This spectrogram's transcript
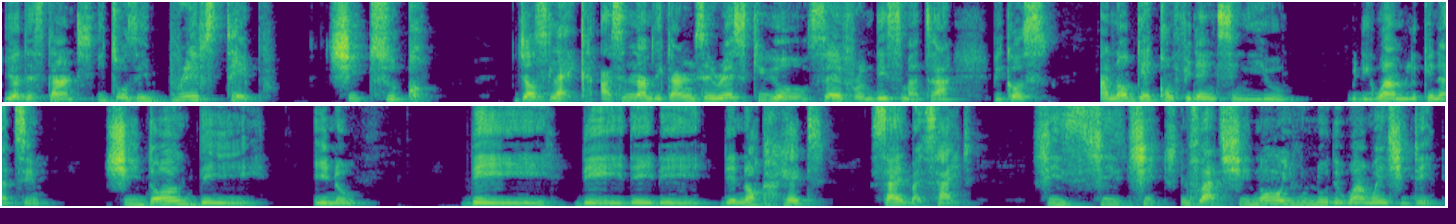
You understand? It was a brave step she took just like as Nnamdi Kanu say, rescue yourself from this matter because I not get confidence in you with the way I'm looking at you. She done the, you know, they they they they, they knock her head side by side. She's she she in fact she don't even know the one when she did.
